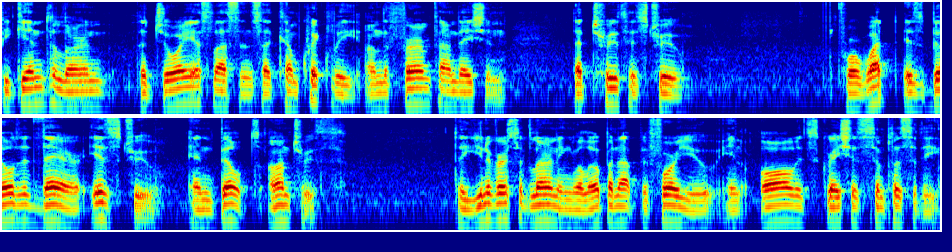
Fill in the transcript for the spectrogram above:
begin to learn the joyous lessons that come quickly on the firm foundation that truth is true. For what is builded there is true, and built on truth. The universe of learning will open up before you in all its gracious simplicity.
